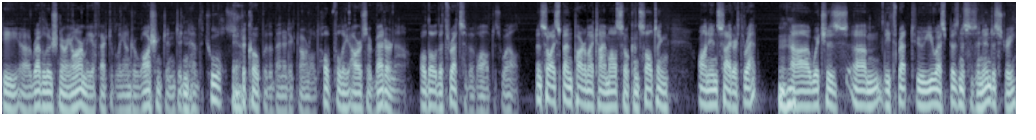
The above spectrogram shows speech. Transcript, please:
the uh, Revolutionary Army, effectively under Washington, didn't have the tools to cope with a Benedict Arnold. Hopefully, ours are better now, although the threats have evolved as well. And so I spend part of my time also consulting on insider threat, uh, which is um, the threat to U.S. businesses and industry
